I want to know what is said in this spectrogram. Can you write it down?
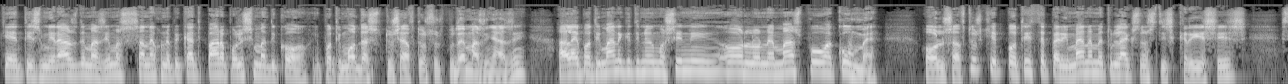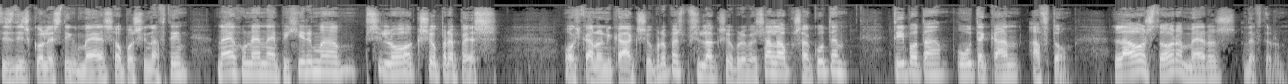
και τις μοιράζονται μαζί μας σαν να έχουν πει κάτι πάρα πολύ σημαντικό. Υποτιμώντας τους εαυτούς τους που δεν μας νοιάζει, αλλά υποτιμάνε και την νοημοσύνη όλων εμάς που ακούμε όλους αυτούς και υποτίθεται περιμέναμε τουλάχιστον στις κρίσεις, στις δύσκολες στιγμές όπως είναι αυτή, να έχουν ένα επιχείρημα ψηλό αξιοπρεπέ. Όχι κανονικά αξιοπρεπές, ψηλό αξιοπρεπέ. Αλλά όπως ακούτε, τίποτα, ούτε καν αυτό. Λαός τώρα, μέρος δεύτερον.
